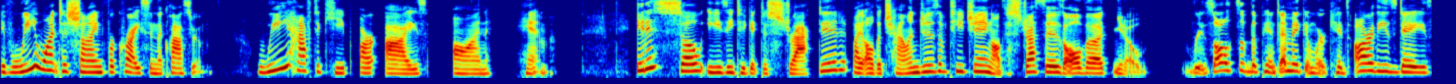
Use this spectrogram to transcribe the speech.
if we want to shine for Christ in the classroom, we have to keep our eyes on Him. It is so easy to get distracted by all the challenges of teaching, all the stresses, all the, you know, results of the pandemic and where kids are these days.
